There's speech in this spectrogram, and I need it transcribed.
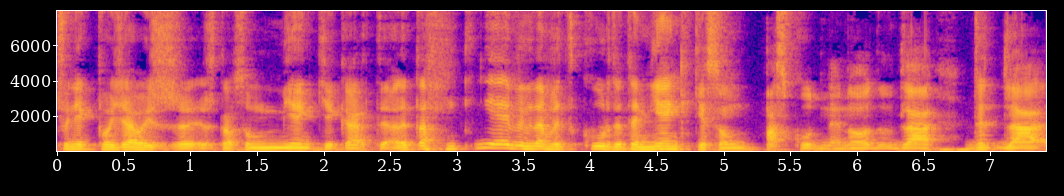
Czuniek powiedziałeś, że, że tam są miękkie karty, ale tam nie wiem, nawet kurde, te miękkie są paskudne, no dla, d- dla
